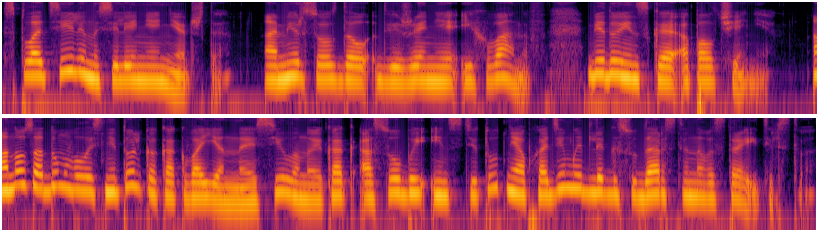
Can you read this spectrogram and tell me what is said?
сплотили население Неджда. Амир создал движение ихванов – бедуинское ополчение. Оно задумывалось не только как военная сила, но и как особый институт, необходимый для государственного строительства.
